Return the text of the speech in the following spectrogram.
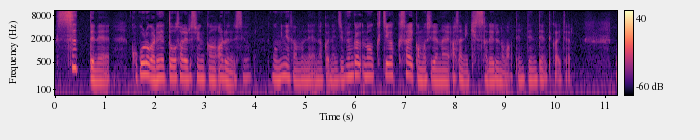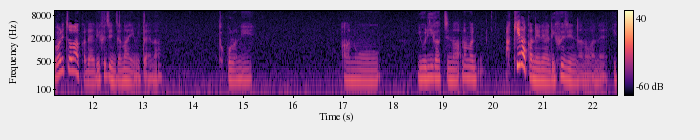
スッてね心が冷凍される瞬間あるんですよ。もう峰さんもねなんかね自分がの口が臭いかもしれない朝にキスされるのは「てんてんてん」って書いてある。割となんかね理不尽じゃないみたいなところにあの寄りがちな、まあ、明らかにね理不尽なのはね一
